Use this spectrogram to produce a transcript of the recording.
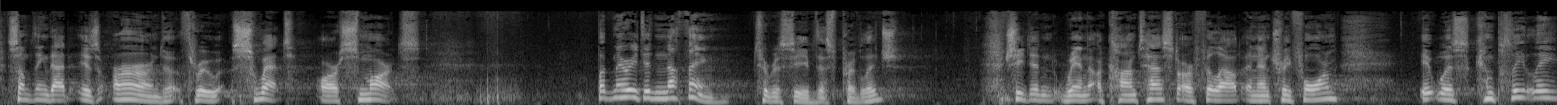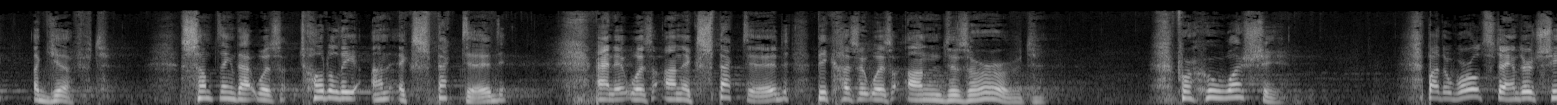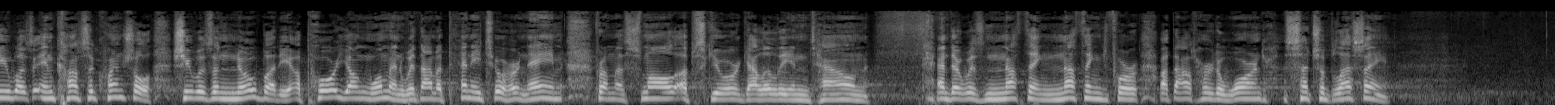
something that is earned through sweat or smarts. But Mary did nothing to receive this privilege. She didn't win a contest or fill out an entry form. It was completely a gift something that was totally unexpected. And it was unexpected because it was undeserved. For who was she? By the world standards, she was inconsequential. She was a nobody, a poor young woman without a penny to her name from a small, obscure Galilean town. And there was nothing, nothing for, about her to warrant such a blessing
